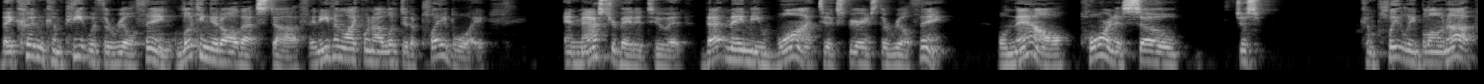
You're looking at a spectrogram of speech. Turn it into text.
they couldn't compete with the real thing. Looking at all that stuff, and even like when I looked at a Playboy and masturbated to it, that made me want to experience the real thing. Well, now porn is so just completely blown up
